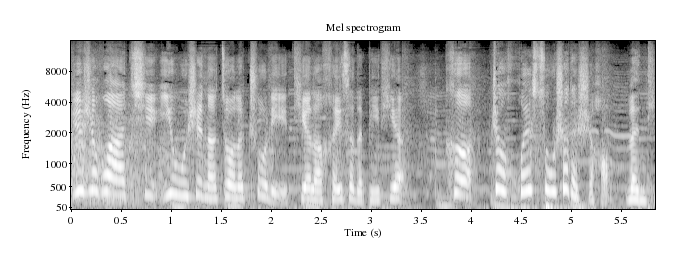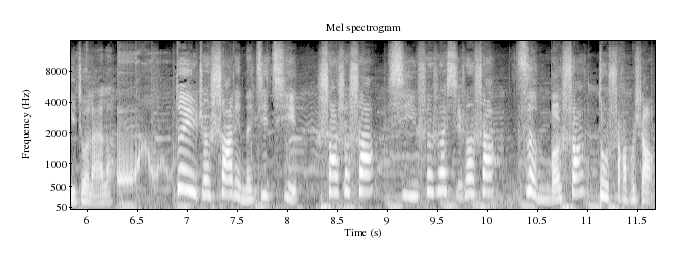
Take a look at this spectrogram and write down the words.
于是乎啊，去医务室呢做了处理，贴了黑色的鼻贴。可这回宿舍的时候，问题就来了，对着刷脸的机器刷刷刷，洗刷刷洗刷刷，怎么刷都刷不上。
